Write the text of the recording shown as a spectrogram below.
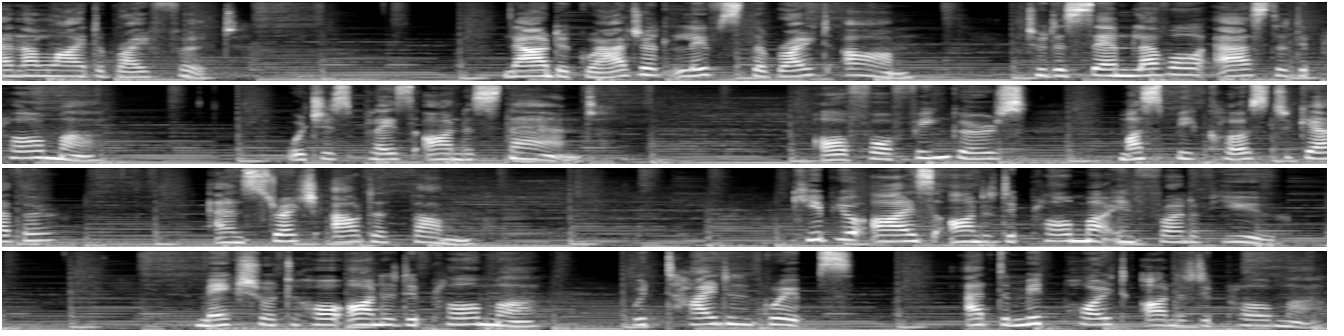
and align the right foot. Now the graduate lifts the right arm to the same level as the diploma, which is placed on the stand. All four fingers must be close together and stretch out the thumb. Keep your eyes on the diploma in front of you. Make sure to hold on the diploma with tightened grips at the midpoint on the diploma.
